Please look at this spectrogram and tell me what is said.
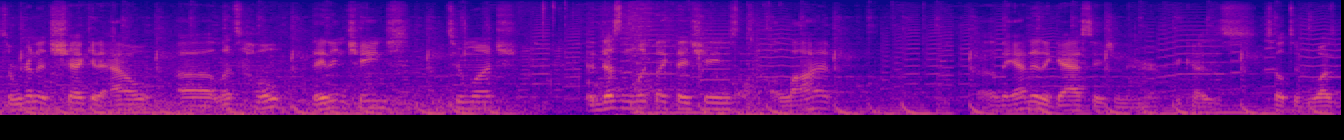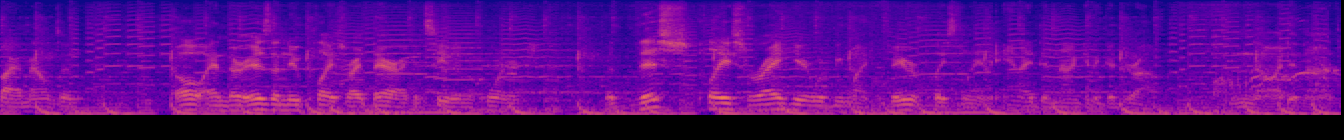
So we're gonna check it out. Uh, let's hope they didn't change too much. It doesn't look like they changed a lot, uh, they added a gas station there because Tilted was by a mountain. Oh, and there is a new place right there. I can see it in the corner. But this place right here would be my favorite place to land, and I did not get a good drop. No, I did not.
